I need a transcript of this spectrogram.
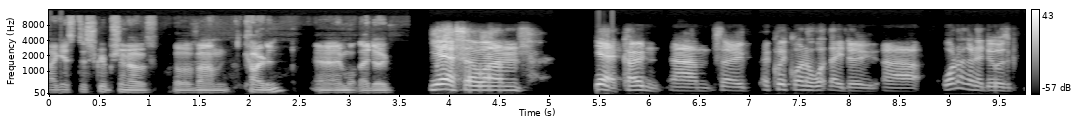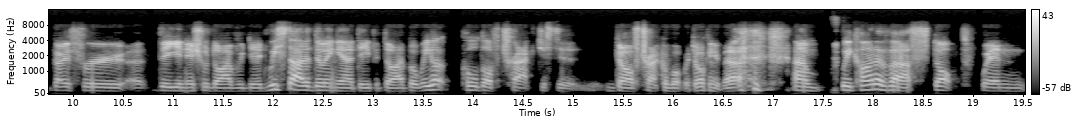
I guess, description of of um, Codan and what they do. Yeah, so um, yeah, Codan. Um, so a quick one of what they do. Uh, what I'm going to do is go through uh, the initial dive we did. We started doing our deeper dive, but we got pulled off track just to go off track of what we're talking about. um, we kind of uh, stopped when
